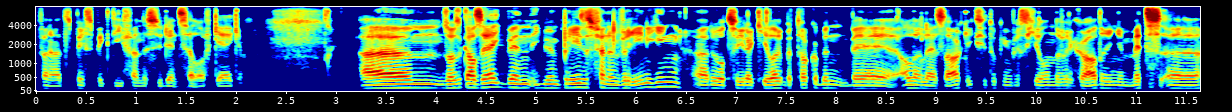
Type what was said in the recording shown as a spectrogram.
vanuit het perspectief van de student zelf kijken. Um, zoals ik al zei, ik ben, ik ben prezes van een vereniging. Uh, dat wil zeggen dat ik heel erg betrokken ben bij allerlei zaken. Ik zit ook in verschillende vergaderingen met uh,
